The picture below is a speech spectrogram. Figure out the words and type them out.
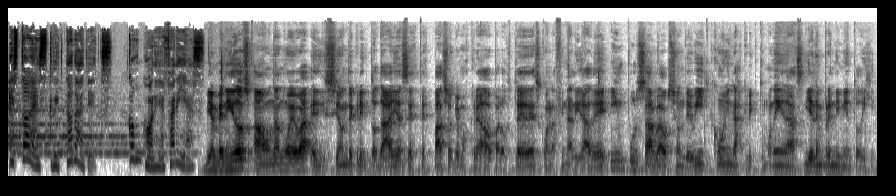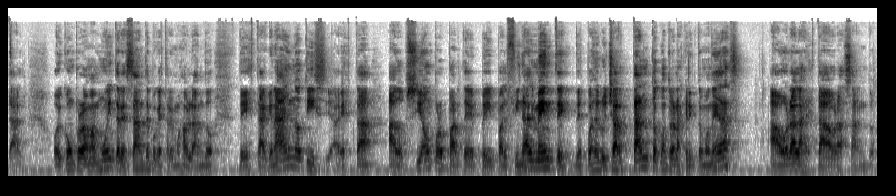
Esto es Crypto Digest con Jorge Farías. Bienvenidos a una nueva edición de Crypto Digest, este espacio que hemos creado para ustedes con la finalidad de impulsar la adopción de Bitcoin, las criptomonedas y el emprendimiento digital. Hoy con un programa muy interesante porque estaremos hablando de esta gran noticia, esta adopción por parte de PayPal. Finalmente, después de luchar tanto contra las criptomonedas, ahora las está abrazando.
